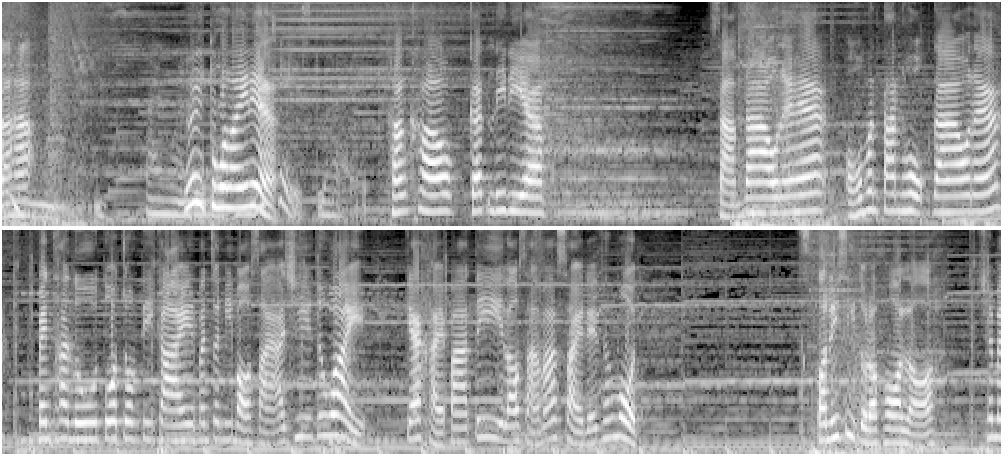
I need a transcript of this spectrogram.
ละฮะ I wonder เฮ้ย ตัวอะไรเนี่ย what they taste like. ค้างคาวกัตลิเดียสามดาวนะฮะ อ๋อ มันตัน6ดาวนะ เป็นธนูตัวโจมตีไกล มันจะมีบอกสายอาชีพด้วย แก้ไขปาร์ตี้ เราสามารถใส่ได้ทั้งหมด ตอนนี้ 4 ตัวละครเหรอ ใช่ไหม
